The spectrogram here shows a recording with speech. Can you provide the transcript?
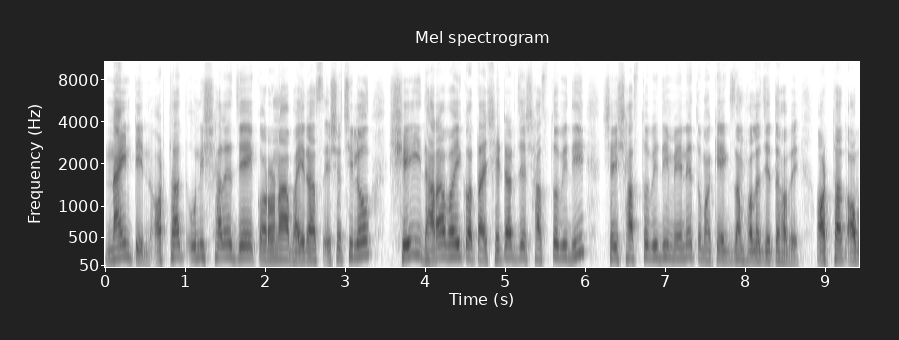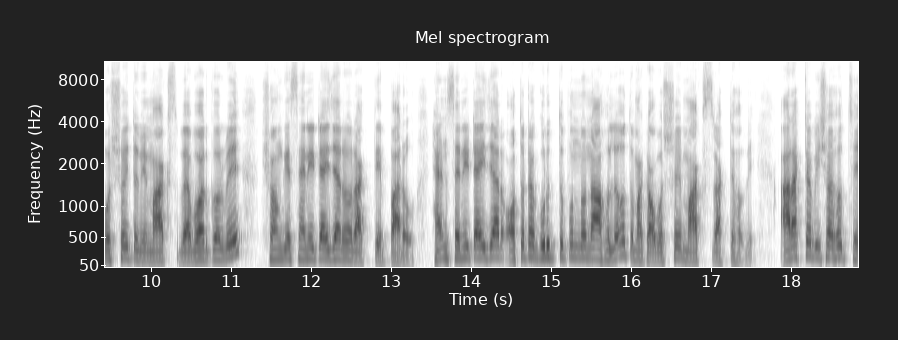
নাইনটিন, অর্থাৎ উনিশ সালে যে করোনা ভাইরাস এসেছিল, সেই ধারাবাহিকতায় সেটার যে স্বাস্থ্যবিধি, সেই স্বাস্থ্যবিধি মেনে তোমাকে এক্সাম হলে যেতে হবে। অর্থাৎ অবশ্যই তুমি মাস্ক ব্যবহার করবে, সঙ্গে স্যানিটাইজারও রাখতে পারো। হ্যান্ড স্যানিটাইজার অতটা গুরুত্বপূর্ণ না হলেও তোমাকে অবশ্যই মাস্ক রাখতে হবে। আর একটা বিষয় হচ্ছে,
